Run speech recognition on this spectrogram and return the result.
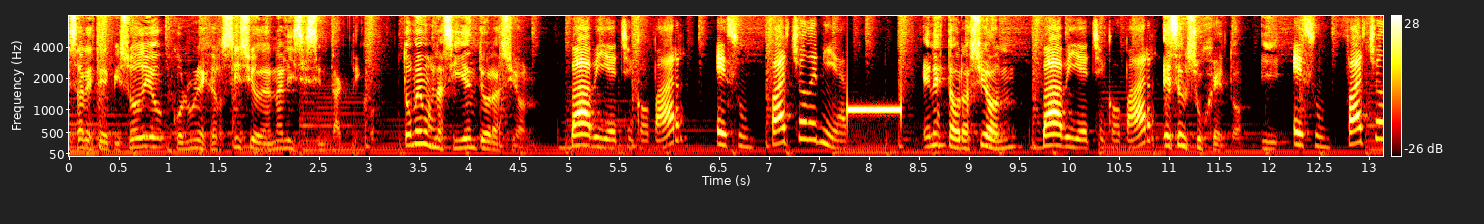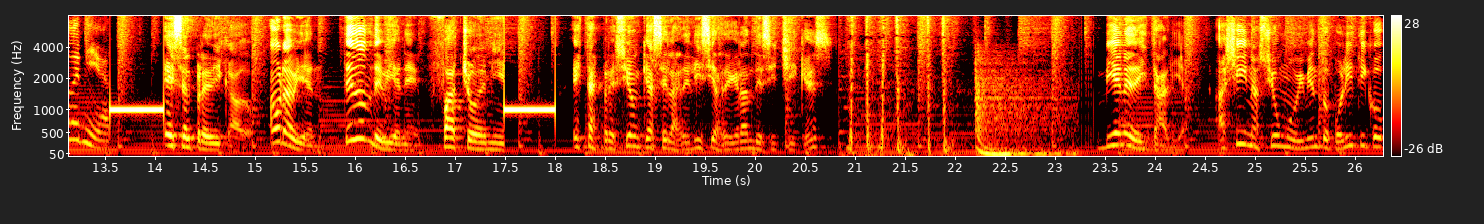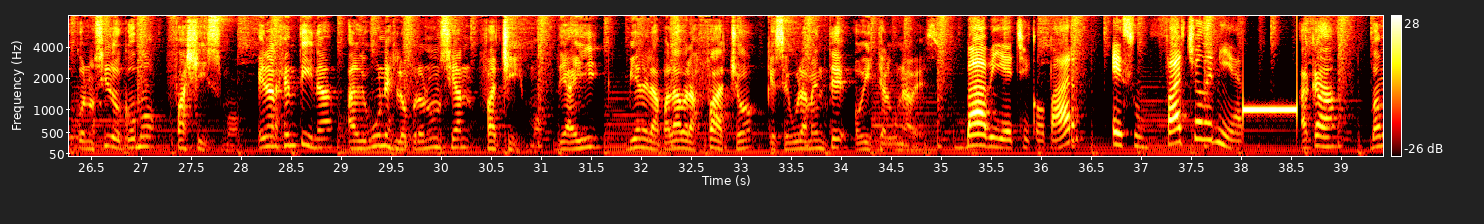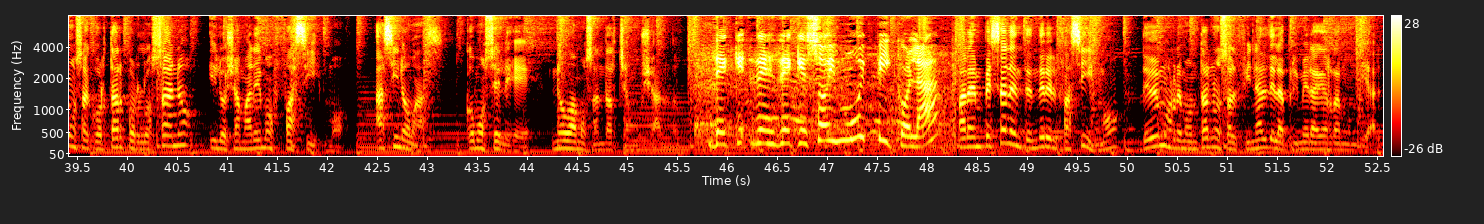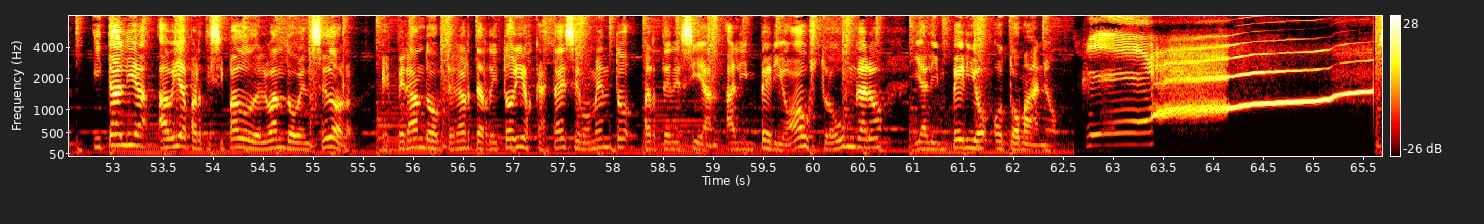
empezar este episodio con un ejercicio de análisis sintáctico. Tomemos la siguiente oración. Babi Echecopar es un facho de mierda. En esta oración, Babi Echecopar es el sujeto y es un facho de mierda. es el predicado. Ahora bien, ¿de dónde viene facho de mierda? Esta expresión que hace las delicias de grandes y chiques viene de Italia. Allí nació un movimiento político conocido como fascismo. En Argentina, algunos lo pronuncian fascismo. De ahí viene la palabra facho, que seguramente oíste alguna vez. Babi Echecopar es un facho de mierda. Acá vamos a cortar por lo sano y lo llamaremos fascismo. Así nomás, como se lee, no vamos a andar chamullando. De que, desde que soy muy pícola, Para empezar a entender el fascismo, debemos remontarnos al final de la Primera Guerra Mundial. Italia había participado del bando vencedor, esperando obtener territorios que hasta ese momento pertenecían al Imperio Austrohúngaro y al Imperio Otomano.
